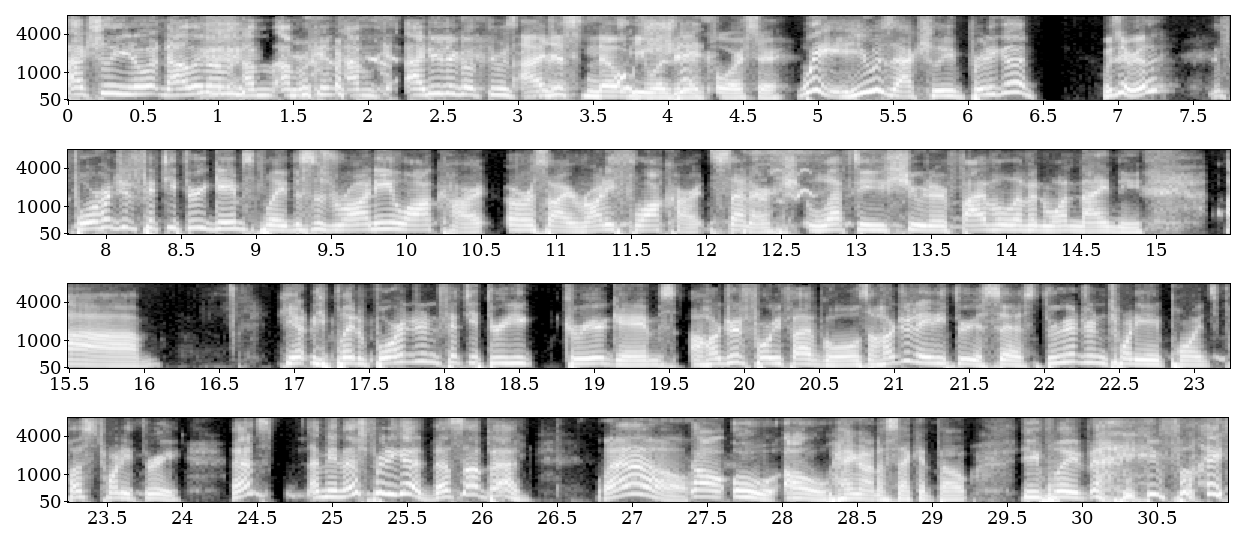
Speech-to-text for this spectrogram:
actually, you know what? Now that I'm, I'm, I'm, I'm I need to go through his. I just know Oh, he was an enforcer. wait. He was actually pretty good. Was it really? 453 games played. This is Ronnie Lockhart, or sorry, Ronnie Flockhart, center, lefty shooter, 5'11, 190. Um, he, he played in 453 career games, 145 goals, 183 assists, 328 points, plus 23. That's, I mean, that's pretty good. That's not bad. Wow. Oh, ooh, oh, hang on a second though. He played he played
